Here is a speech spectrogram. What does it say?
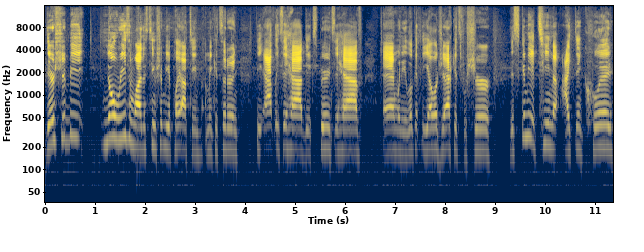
there should be no reason why this team shouldn't be a playoff team. I mean, considering the athletes they have, the experience they have, and when you look at the Yellow Jackets for sure, this is going to be a team that I think could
